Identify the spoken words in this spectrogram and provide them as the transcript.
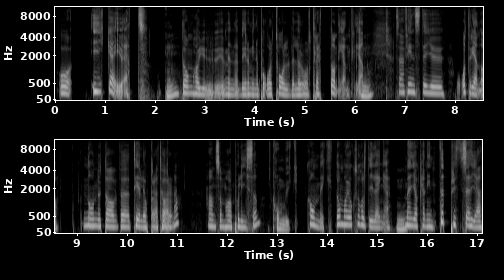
Och ICA är ju ett. Mm. De har ju, menar, det är de inne på år 12 eller år 13 egentligen. Mm. Sen finns det ju, återigen då, någon av eh, teleoperatörerna. Han som har polisen. Comvik. Comvik. De har ju också hållit i länge. Mm. Men jag kan inte säga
